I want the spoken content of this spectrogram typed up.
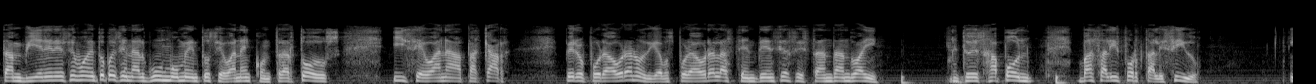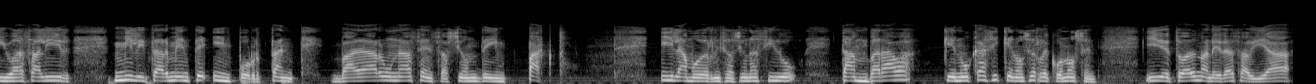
también en ese momento, pues en algún momento se van a encontrar todos y se van a atacar. Pero por ahora no, digamos, por ahora las tendencias se están dando ahí. Entonces Japón va a salir fortalecido y va a salir militarmente importante, va a dar una sensación de impacto y la modernización ha sido tan brava que no casi que no se reconocen. Y de todas maneras había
